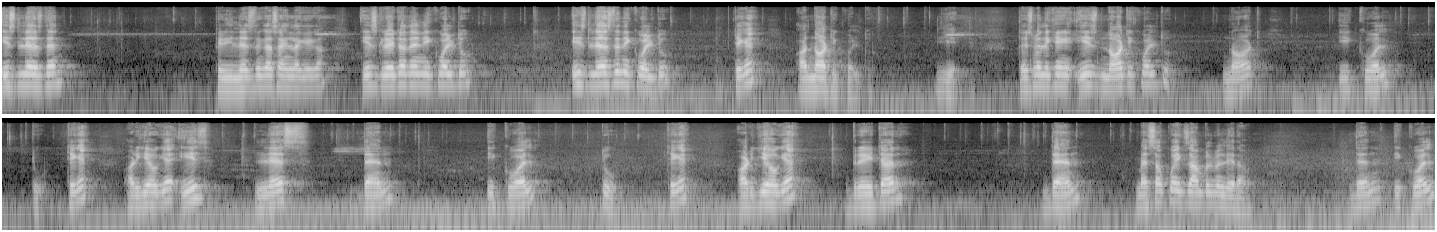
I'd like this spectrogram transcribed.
इज़ लेस देन फिर लेस देन का साइन लगेगा। Is greater than equal to is less than equal to ठीक है? और नॉट इक्वल टू ये। तो इसमें लिखेंगे is not equal to not equal to ठीक है? और ये हो गया is less than equal to ठीक है? और ये हो गया ग्रेटर देन मैं सबको एग्ज़ाम्पल में ले रहा हूँ। देन इक्वल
